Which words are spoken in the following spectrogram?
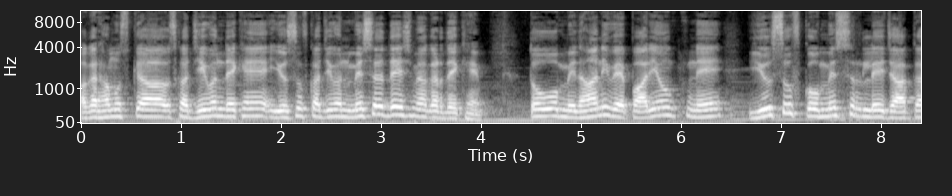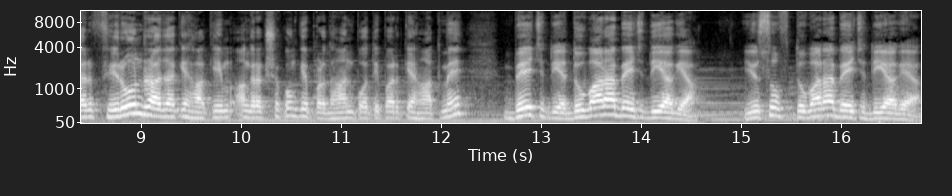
अगर हम उसका उसका जीवन देखें, यूसुफ का जीवन मिस्र देश में अगर देखें तो वो मिधानी व्यापारियों ने यूसुफ को मिस्र ले जाकर फिरौन राजा के हाकिम अंगरक्षकों के प्रधान पोतीपर के हाथ में बेच दिया, दोबारा बेच दिया गया। यूसुफ दोबारा बेच दिया गया।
